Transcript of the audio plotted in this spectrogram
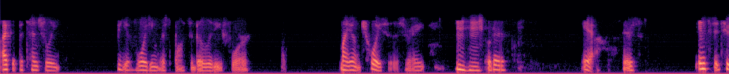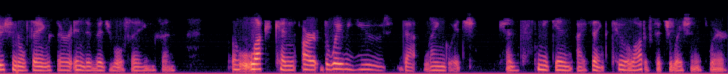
I could potentially be avoiding responsibility for my own choices, right? Mm-hmm. So there's, yeah, there's institutional things, there are individual things, and luck can, are the way we use that language can sneak in, I think, to a lot of situations where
